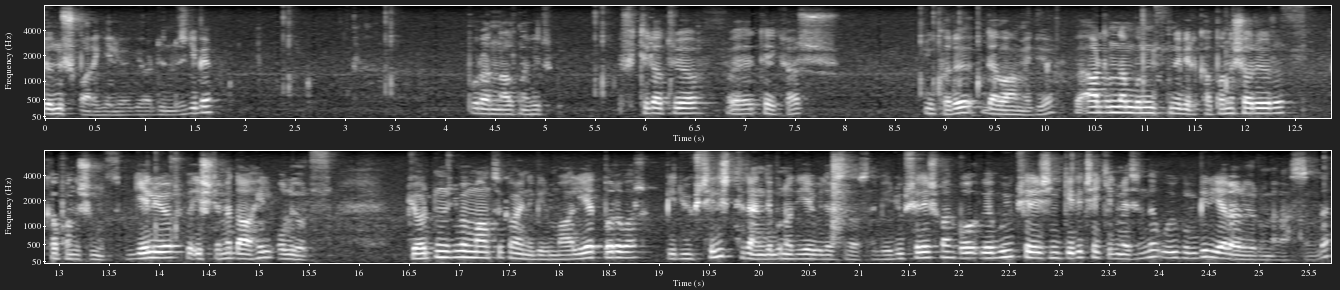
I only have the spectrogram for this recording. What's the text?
dönüş bara geliyor gördüğünüz gibi. Buranın altına bir fitil atıyor ve tekrar yukarı devam ediyor. Ve ardından bunun üstünde bir kapanış arıyoruz. Kapanışımız geliyor ve işleme dahil oluyoruz. Gördüğünüz gibi mantık aynı. Bir maliyet barı var. Bir yükseliş trendi buna diyebilirsiniz aslında. Bir yükseliş var ve bu yükselişin geri çekilmesinde uygun bir yer arıyorum ben aslında.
